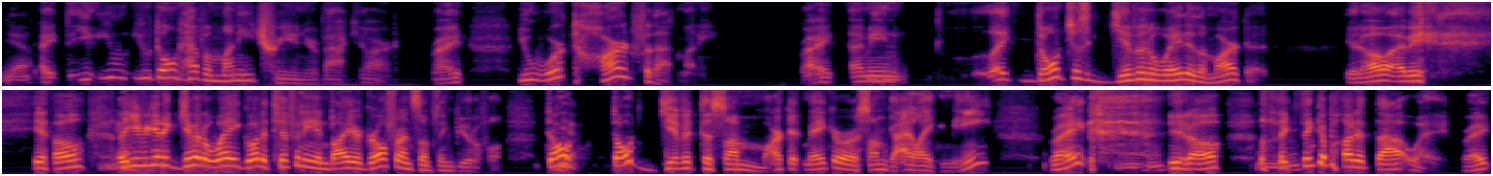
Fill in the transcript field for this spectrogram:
yeah right? You, you you don't have a money tree in your backyard, right? You worked hard for that money, right? I mean, mm-hmm. like don't just give it away to the market. You know, I mean, you know, like if you're gonna give it away, go to Tiffany and buy your girlfriend something beautiful. Don't Yeah. don't give it to some market maker or some guy like me, right? Mhm, you know, like mhm. think about it that way, right?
